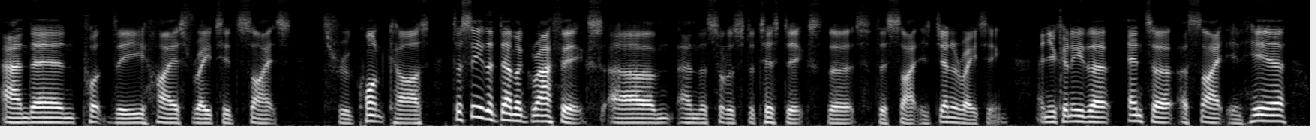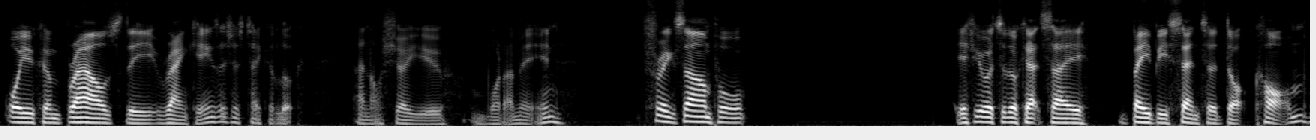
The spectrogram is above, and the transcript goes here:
and then put the highest rated sites through Quantcast to see the demographics um, and the sort of statistics that this site is generating. And you can either enter a site in here or you can browse the rankings. Let's just take a look and I'll show you what I mean. For example, if you were to look at say babycenter.com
